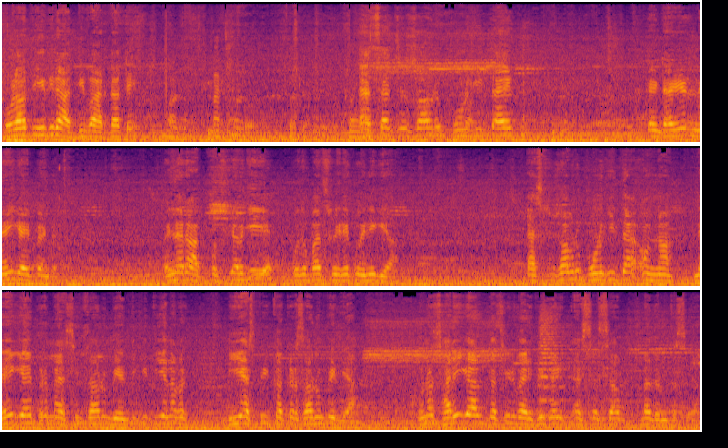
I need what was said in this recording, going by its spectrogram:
16 30 ਦੀ ਰਾਤ ਦੀ ਵਾਰਦਾਤ ਤੇ ਐਸਐਚਓ ਸਾਹਿਬ ਨੂੰ ਫੋਨ ਕੀਤਾ ਹੈ ਘੰਟਾ ਡੇਢ ਨਹੀਂ ਗਏ ਪਿੰਡ। ਪਹਿਲਾਂ ਰਾਤ ਪੁੱਛ ਚਲ ਗਈ ਹੈ। ਉਦੋਂ ਬਾਅਦ ਸਵੇਰੇ ਕੋਈ ਨਹੀਂ ਗਿਆ। ਐਸਪੀ ਸਾਹਿਬ ਨੂੰ ਫੋਨ ਕੀਤਾ ਉਹਨਾਂ ਨਹੀਂ ਗਏ, ਫਿਰ ਮੈਂ ਐਸਪੀ ਸਾਹਿਬ ਨੂੰ ਬੇਨਤੀ ਕੀਤੀ, ਇਹਨਾਂ ਪਰ ਡੀਐਸਪੀ ਕੱਕੜ ਸਾਹਿਬ ਨੂੰ ਭੇਜਿਆ। ਉਹਨਾਂ ਸਾਰੀ ਗੱਲ ਦੱਸੀ ਵੈਰੀਫਾਈ ਕੀਤੀ ਐਸਐਸ ਸਾਹਿਬ ਮੈਂ ਤੁਹਾਨੂੰ ਦੱਸਿਆ।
